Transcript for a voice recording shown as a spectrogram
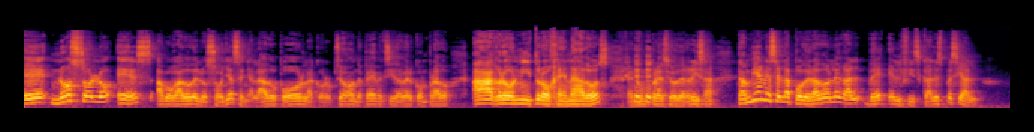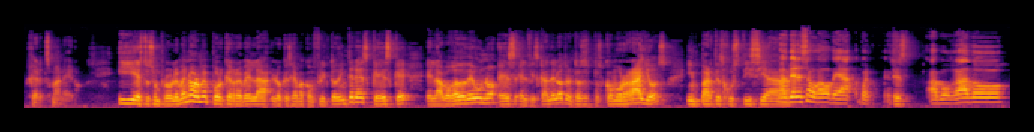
eh, no solo es abogado de Lozoya, señalado por la corrupción de Pemex y de haber comprado agronitrogenados en un precio de risa, también es el apoderado legal del fiscal especial Hertz Manero. Y esto es un problema enorme porque revela lo que se llama conflicto de interés, que es que el abogado de uno es el fiscal del otro. Entonces, pues, como rayos impartes justicia? Más bien es abogado de. Bueno, es, Es abogado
